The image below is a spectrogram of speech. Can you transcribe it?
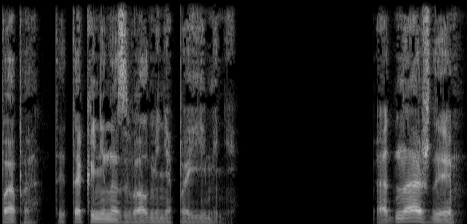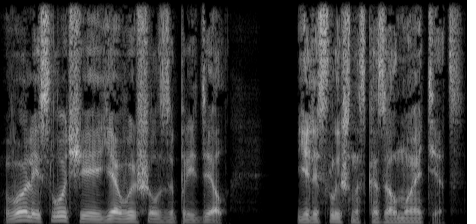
«Папа, ты так и не назвал меня по имени». «Однажды, волей случая, я вышел за предел», — еле слышно сказал мой отец.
